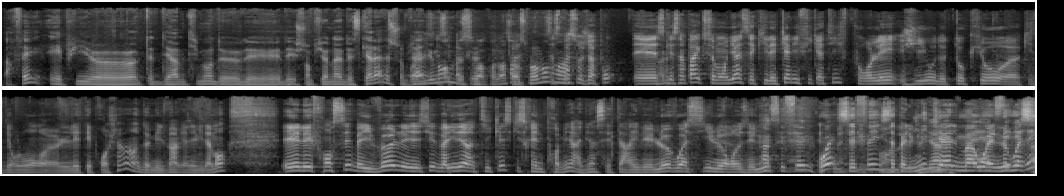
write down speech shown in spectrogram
Parfait. Et puis, euh, peut-être dire un petit mot de- des- des championnats d'escalade, des championnats Ouais, du monde. parce qu'on en en ce moment. ça se hein. passe au Japon. Et ce qui est sympa avec ce mondial, c'est qu'il est qualificatif pour les JO de Tokyo euh, qui se dérouleront euh, l'été prochain, hein, 2020 bien évidemment. Et les Français, bah, ils veulent essayer de valider un ticket, ce qui serait une première. Eh bien, c'est arrivé. Le voici, l'heureux élu. Ah, c'est fait. Ouais, c'est fait. Il s'appelle. Michael Mawen. Le voici à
